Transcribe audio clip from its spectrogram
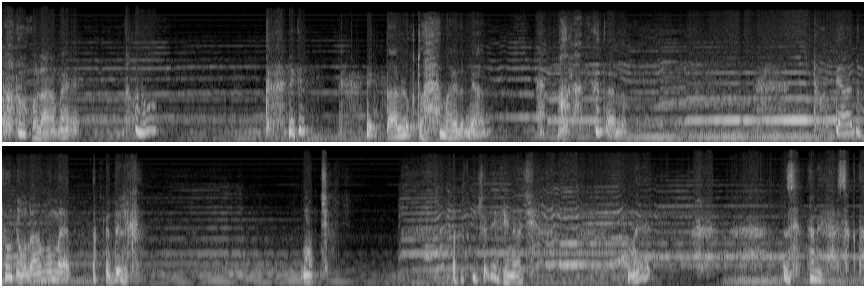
दोनों गुलाम है, दोनों। लेकिन एक ताल्लुक तो है हमारे दरमियान। गुलामी का ताल्लुक। तुम अपनी आदतों के गुलाम हो, मैं अपने दिल का मच्छा अगर तुम चली गई ना जी, मैं ज़िंदा नहीं रह सकता।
